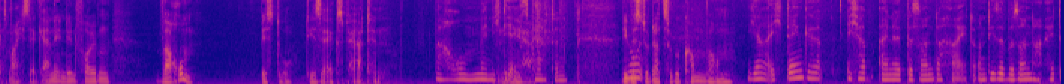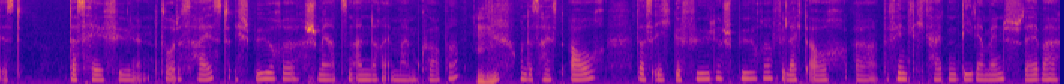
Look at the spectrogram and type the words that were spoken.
das mache ich sehr gerne in den Folgen, warum bist du diese Expertin? Warum bin ich die Ja. Expertin? Wie Nun- bist du dazu gekommen? Warum? Ja, ich denke, ich habe eine Besonderheit und diese Besonderheit ist das Hellfühlen. So, das heißt, ich spüre Schmerzen anderer in meinem Körper Mhm. und das heißt auch, dass ich Gefühle spüre, vielleicht auch äh, Befindlichkeiten, die der Mensch selber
